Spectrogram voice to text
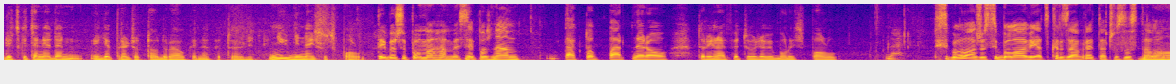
Vždycky ten jeden ide preč od toho druhého, keď nefetuje. Vždycky. Nikdy nejsú spolu. To iba, že pomáhame si. Nepoznám takto partnerov, ktorí nefetujú, že by boli spolu. Ne. Ty si povedala, že si bola viackrát zavretá. Čo sa stalo? No,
